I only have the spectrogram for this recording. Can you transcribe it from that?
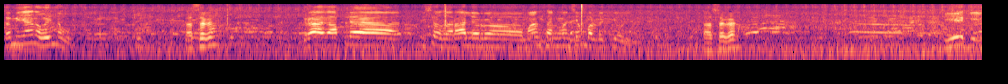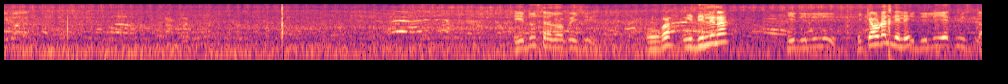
कमी जाणं होईल ना भाऊ. असं का? ग्राहक आपल्या विश्वासावर आल्यावर अं, मान शंभर टक्के होईल. असं का? एक आहे, बघा. ही दुसऱ्या झोपेची. हो का? ही दिली ना? ही दिलेली. ही केवढ्याला दिली? ही दिली एकवीसला.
